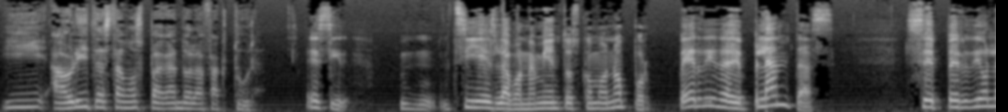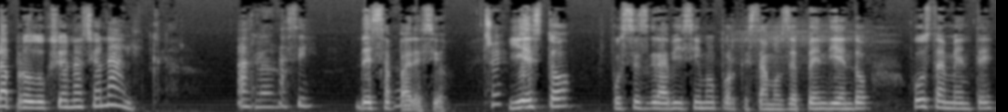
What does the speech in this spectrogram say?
y ahorita estamos pagando la factura. Es decir, mm, sí, eslabonamientos, como no, por pérdida de plantas. Se perdió la producción nacional. Claro. Ah, claro. Así, desapareció. Y esto pues es gravísimo porque estamos dependiendo justamente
